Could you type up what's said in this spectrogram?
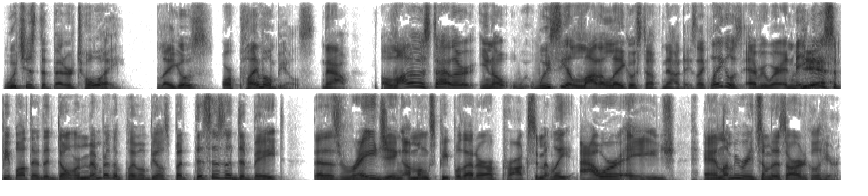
which is the better toy, Legos or Playmobiles? Now, a lot of us, Tyler, you know, we see a lot of Lego stuff nowadays. Like Legos everywhere. And maybe yeah. there's some people out there that don't remember the Playmobiles, but this is a debate that is raging amongst people that are approximately our age. And let me read some of this article here.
